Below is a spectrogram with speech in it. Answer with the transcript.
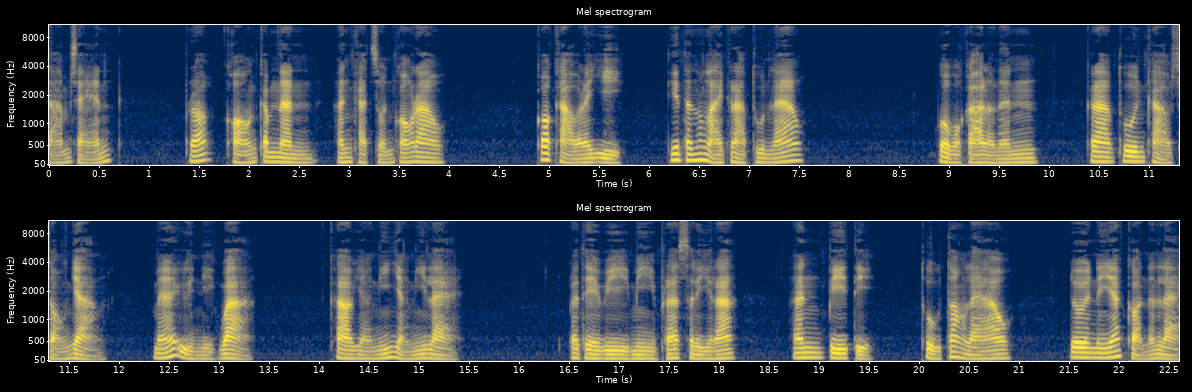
สามแสน เพราะของกำนันอันขัดสนของเรา ก็ข่าวอะไรอีกที่ท่านทั้งหลายกราบทูลแล้ว พวกปกาเหล่านั้น กราบทูลข่าวสองอย่าง แม้อื่นอีกว่า ข่าวอย่างนี้อย่างนี้แหละ พระเทวีมีพระสรีระ อันปีติถูกต้องแล้ว โดยในยักก่อนนั่นแหละ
